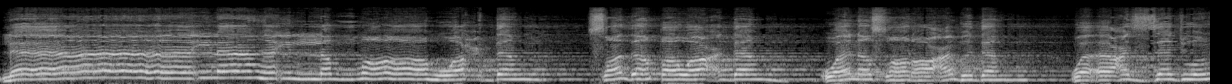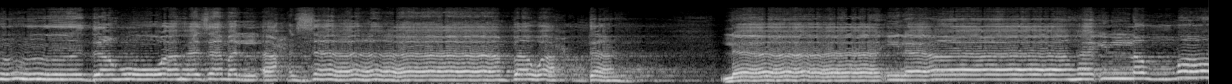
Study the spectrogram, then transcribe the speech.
لا إله إلا الله وحده صدق وعده ونصر عبده وأعز جنده وهزم الأحزاب وحده. لا إله إلا الله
